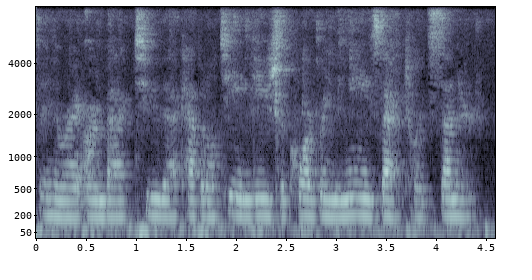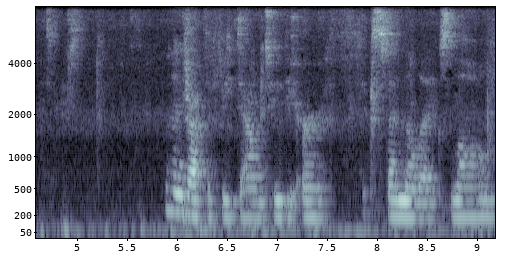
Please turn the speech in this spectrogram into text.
Bring the right arm back to that capital T. Engage the core. Bring the knees back towards center. And then drop the feet down to the earth. Extend the legs long.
